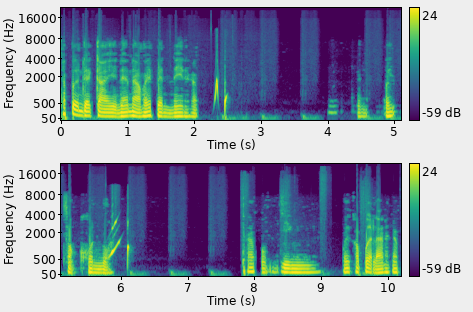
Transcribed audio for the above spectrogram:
ถ้าปืนไกลๆแนะนำให้เป็นนี่นะครับ เป็นเอ้ยสองคนว่ะ ถ้าผมยิงเฮ้ยเขาเปิดแล้วนะครับ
